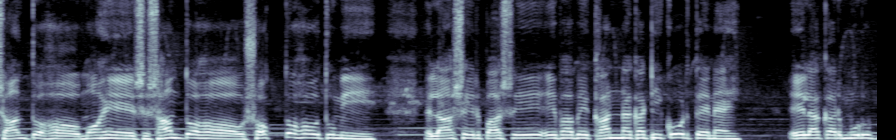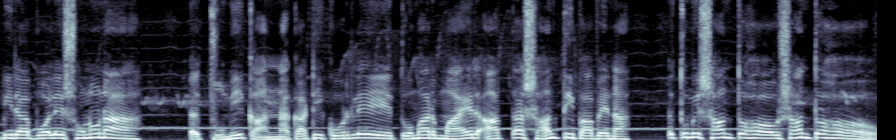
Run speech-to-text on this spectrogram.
শান্ত হও, মহেশ, শান্ত হও, শক্ত হও তুমি। লাশের পাশে এভাবে কান্নাকাটি করতে নেই। এলাকার মুরব্বীরা বলে, শোনো না, তুমি কান্নাকাটি করলে তোমার মায়ের আত্মা শান্তি পাবে না। তুমি শান্ত হও শান্ত হও।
